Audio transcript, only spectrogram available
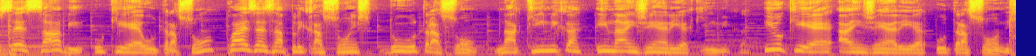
Você sabe o que é ultrassom? Quais as aplicações do ultrassom na química e na engenharia química? E o que é a engenharia ultrassônica?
